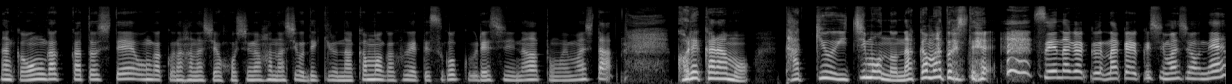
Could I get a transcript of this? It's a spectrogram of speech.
なんか音楽家として音楽の話や星の話話をできる仲間が増えてすごく嬉しいなと思いました。これからも卓球一門の仲間として 末永く仲良くしましょうね。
